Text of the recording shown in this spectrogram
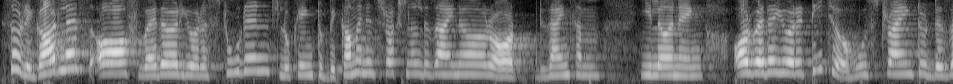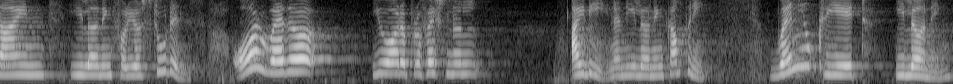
So, regardless of whether you are a student looking to become an instructional designer or design some e-learning or whether you are a teacher who is trying to design e-learning for your students or whether you are a professional ID in an e-learning company. When you create e-learning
